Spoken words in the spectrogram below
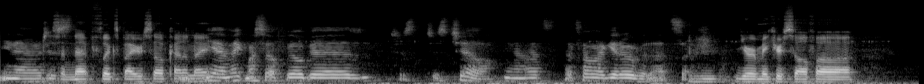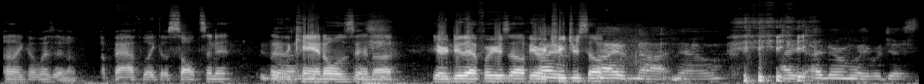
You know, Just just, a Netflix by yourself kind of night? yeah, make myself feel good. Just just chill. You know, that's that's how I get over that section. Mhm. You ever make yourself a uh, like, what was it, a, a bath with like those salts in it? Like the The- candles and, uh, you ever do that for yourself? You ever I treat have- yourself? I have not. No. I, I normally would just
